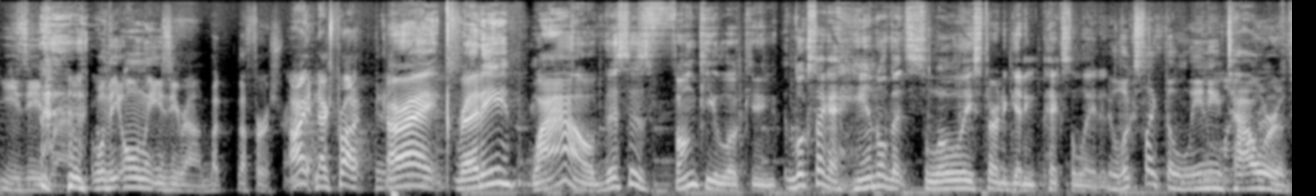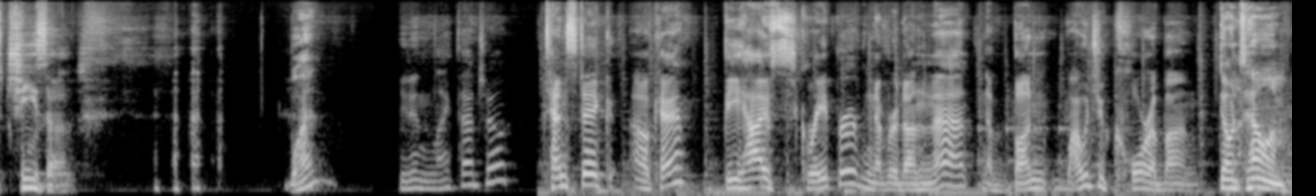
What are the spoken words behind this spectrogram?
easy round. well, the only easy round, but the first round. All right, next product. All right, ready? Wow, this is funky looking. It looks like a handle that slowly started getting pixelated. It looks like the Leaning Tower of Chisa. What? You didn't like that joke? Ten stick, okay. Beehive scraper, never done that. And a bun, why would you core a bun? Don't tell him.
